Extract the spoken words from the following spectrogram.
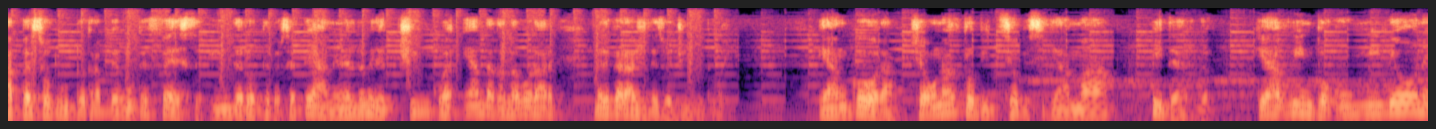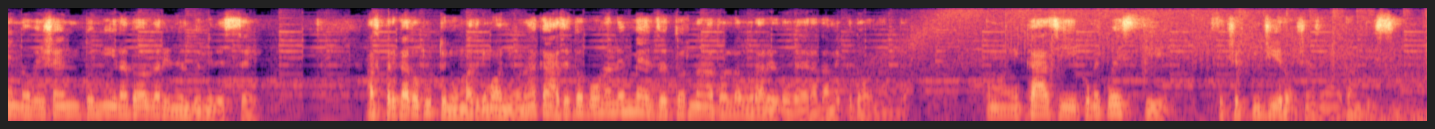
Ha perso tutto tra bevute e feste, ininterrotte per 7 anni e nel 2005 è andato a lavorare nel garage dei suoi genitori. E ancora c'è un altro tizio che si chiama Peter, che ha vinto 1.900.000 dollari nel 2006 ha sprecato tutto in un matrimonio e una casa e dopo un anno e mezzo è tornato a lavorare dove era, da McDonald's. Um, casi come questi, se cerchi in giro, ce ne sono tantissimi.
